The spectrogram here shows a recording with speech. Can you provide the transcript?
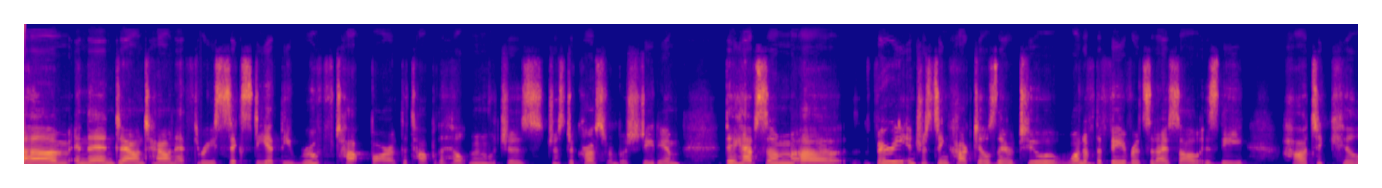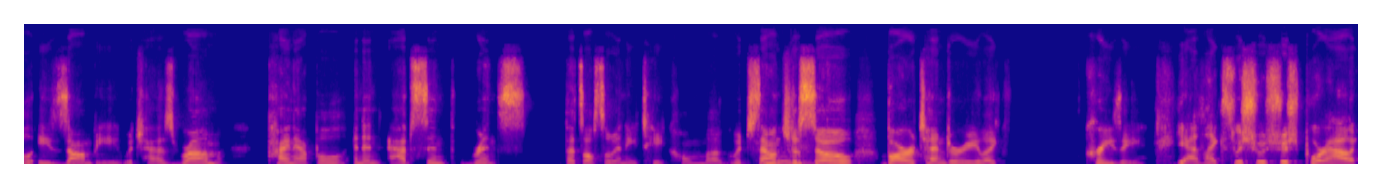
Um, and then downtown at 360 at the rooftop bar at the top of the Hilton, which is just across from Busch Stadium, they have some uh, very interesting cocktails there too. One of the favorites that I saw is the How to Kill a Zombie, which has rum, pineapple, and an absinthe rinse. That's also in a take home mug, which sounds mm. just so bartendery, like crazy. Yeah, like swish, swish, swish, pour out.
